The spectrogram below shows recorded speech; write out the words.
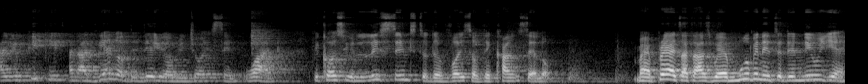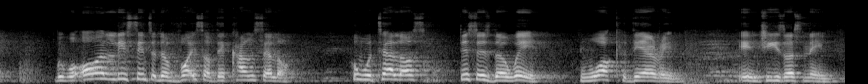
And you pick it, and at the end of the day, you're rejoicing. Why? Because you listened to the voice of the counselor. My prayer is that as we're moving into the new year, we will all listen to the voice of the counselor who will tell us this is the way, walk therein. In Jesus' name.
